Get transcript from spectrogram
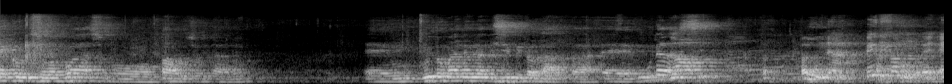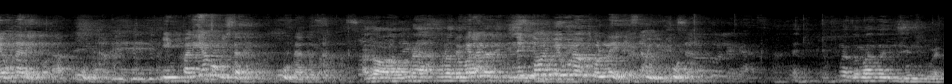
Eccomi, sono qua, sono Paolo Giordano. Eh, due domande, una di seguito all'altra. Eh, una, no, se... una, per favore, è una regola, una. Impariamo questa regola, una domanda. Allora, una, una domanda di Ne toglie una al collega, quindi una. Una domanda di due.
